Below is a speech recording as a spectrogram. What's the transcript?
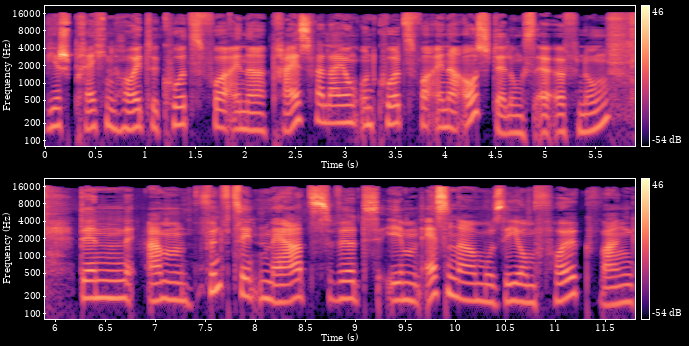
Wir sprechen heute kurz vor einer Preisverleihung und kurz vor einer Ausstellungseröffnung. Denn am 15. März wird im Essener Museum Volkwang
